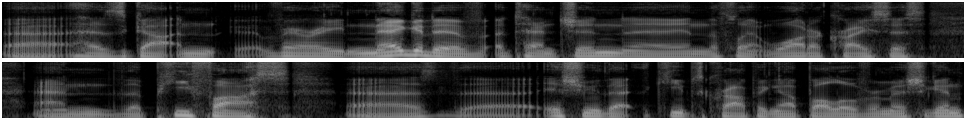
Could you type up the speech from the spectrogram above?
uh, has gotten very negative attention in the Flint water crisis and the PFAS uh, the issue that keeps cropping up all over Michigan.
